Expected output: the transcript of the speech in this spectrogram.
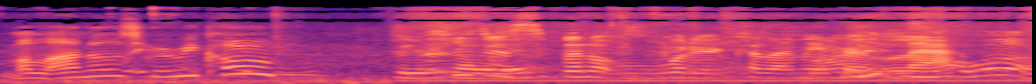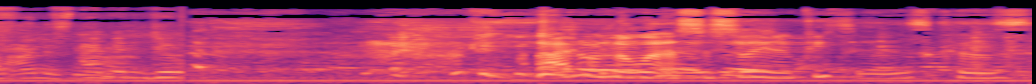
Milano's, here we come. She She just eh? spit up water because I made her laugh. Mine is not. I don't know what a Sicilian pizza is because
